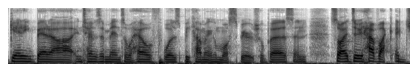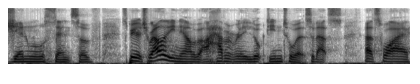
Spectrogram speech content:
getting better in terms of mental health was becoming a more spiritual person. So I do have like a general sense of spirituality now, but I haven't really looked into it. So that's that's why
